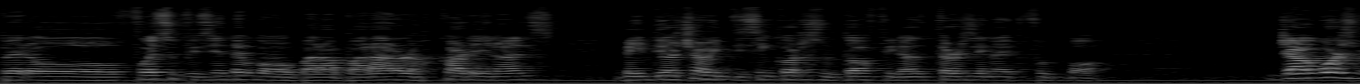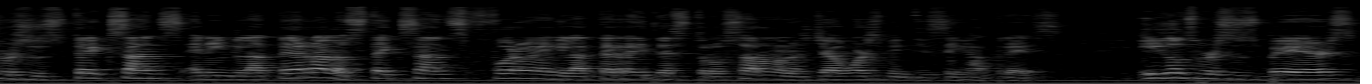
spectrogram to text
pero fue suficiente como para parar a los Cardinals. 28 a 25 resultado final Thursday Night Football. Jaguars versus Texans en Inglaterra. Los Texans fueron a Inglaterra y destrozaron a los Jaguars 26 a 3. Eagles versus Bears.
